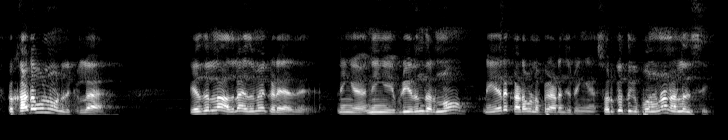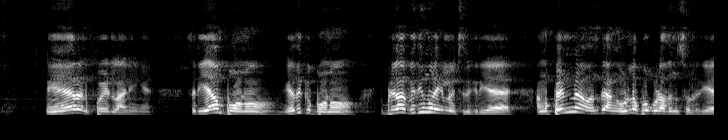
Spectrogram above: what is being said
இப்போ கடவுள்னு ஒன்று இருக்குல்ல? எதெல்லாம் அதெல்லாம் எதுவுமே கிடையாது. நீங்கள் நீங்கள் இப்படி இருந்துடணும் நேராக கடவுளை போய் அடைஞ்சிடுவீங்க. சொர்க்கத்துக்கு போகணும்னா நல்லது சரி நேராக போயிடலாம் நீங்கள் சரி ஏன் போகணும்? எதுக்கு போகணும்? இப்படிலாம் விதிமுறைகள் வச்சிருக்கிறியே. அங்கே பெண்ணை வந்து அங்கே உள்ளே போகக்கூடாதுன்னு சொல்கிறிய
